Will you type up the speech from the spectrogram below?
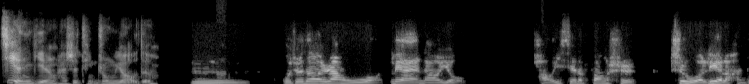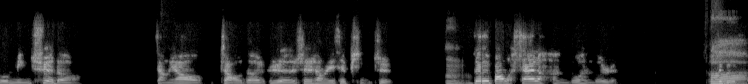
建言还是挺重要的。嗯，我觉得让我恋爱脑有好一些的方式，是我列了很多明确的想要找的人身上的一些品质。嗯所以会帮我筛了很多很多人。就比如说哦，，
